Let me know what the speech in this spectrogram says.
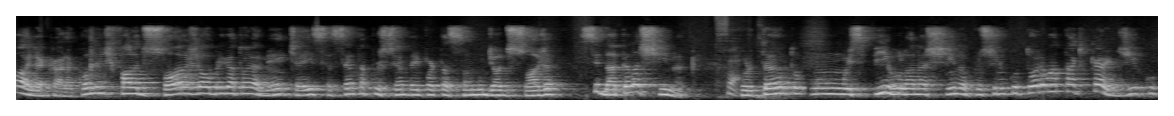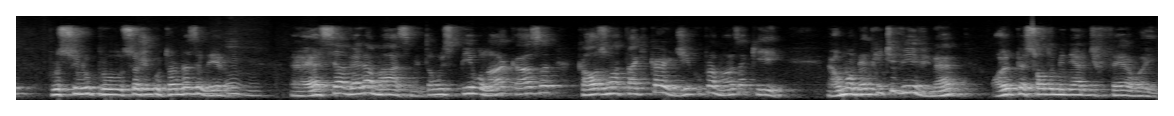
Olha, cara, quando a gente fala de soja, obrigatoriamente aí 60% da importação mundial de soja se dá pela China. Certo. Portanto, um espirro lá na China para o sinocultor é um ataque cardíaco para o sojicultor brasileiro. Uhum. É, essa é a velha máxima. Então, um espirro lá causa, causa um ataque cardíaco para nós aqui. É o momento que a gente vive, né? Olha o pessoal do minério de ferro aí.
